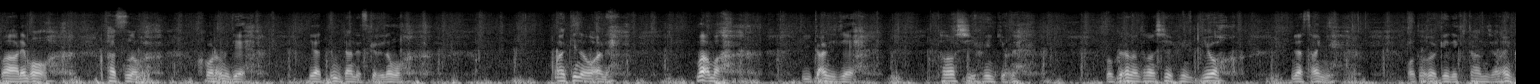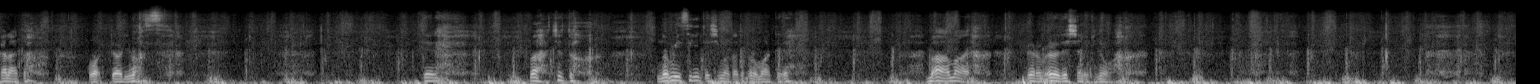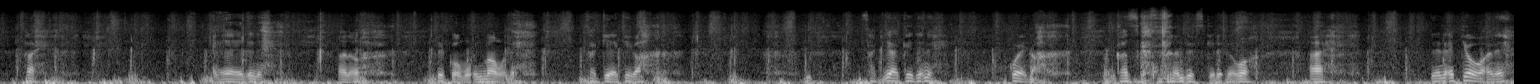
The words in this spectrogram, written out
まああれも初の試みでやってみたんですけれども、まあ、昨日はねまあまあいい感じで楽しい雰囲気をね僕らの楽しい雰囲気を皆さんにお届けできたんじゃないかなと思っております。でねまあちょっと飲み過ぎてしまったところもあってねまあまあベロベロでしたね昨日は。はい。えー、でねあの結構もう今もね酒焼けが酒焼けでね声が数々なんですけれどもはい。でね今日はね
